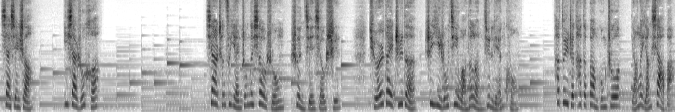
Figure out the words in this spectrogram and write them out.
夏先生，意下如何？夏承泽眼中的笑容瞬间消失，取而代之的是一如既往的冷峻脸孔。他对着他的办公桌扬了扬下巴：“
